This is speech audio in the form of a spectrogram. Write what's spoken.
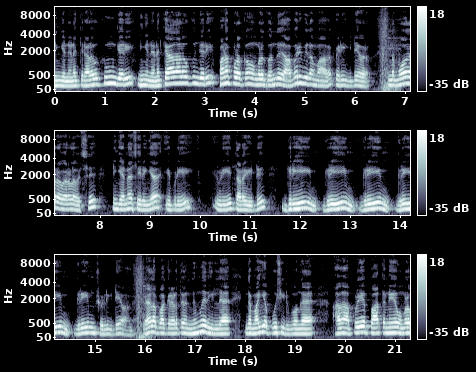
நீங்கள் நினைக்கிற அளவுக்கும் சரி நீங்கள் நினைக்காத அளவுக்கும் சரி பணப்புழக்கம் உங்களுக்கு வந்து அபரிவிதமாக பெருகிக்கிட்டே வரும். இந்த மோதிர விரலை வச்சு நீங்கள் என்ன செய்கிறீங்க இப்படி இப்படி தடவிட்டு க்ரீம் க்ரீம் க்ரீம் க்ரீம் க்ரீம்னு சொல்லிக்கிட்டே வாங்க. வேலை பார்க்குற இடத்துல நிம்மதி இல்லை இந்த மையை பூசிட்டு போங்க. அவன் அப்படியே பார்த்தோன்னே உங்களை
